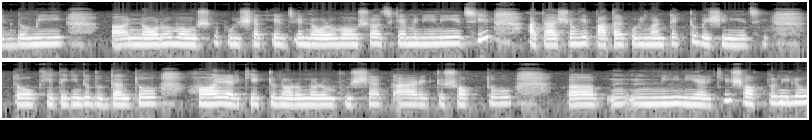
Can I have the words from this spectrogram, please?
একদমই নরম অংশ, পুঁই শাকের যে নরম অংশ আজকে আমি নিয়ে নিয়েছি আর তার সঙ্গে পাতার পরিমাণটা একটু বেশি নিয়েছি। তো খেতে কিন্তু দুর্দান্ত হয় আর কি, একটু নরম নরম পুঁই শাক আর একটু শক্ত নিই আর কি। শক্ত নিলেও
